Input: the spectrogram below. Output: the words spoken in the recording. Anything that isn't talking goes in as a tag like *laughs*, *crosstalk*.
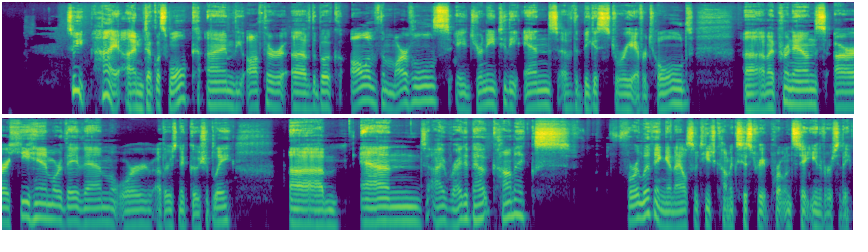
Sweet. Hi, I'm Douglas Wolk. I'm the author of the book All of the Marvels A Journey to the Ends of the Biggest Story Ever Told. Uh, my pronouns are he, him, or they, them, or others negotiably. Um, and I write about comics for a living, and I also teach comics history at Portland State University.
